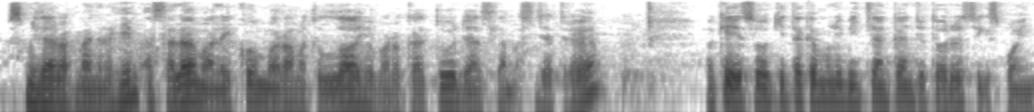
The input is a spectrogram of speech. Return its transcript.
Bismillahirrahmanirrahim. Assalamualaikum warahmatullahi wabarakatuh dan selamat sejahtera. Okay, so kita akan mula bincangkan tutorial 6.4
